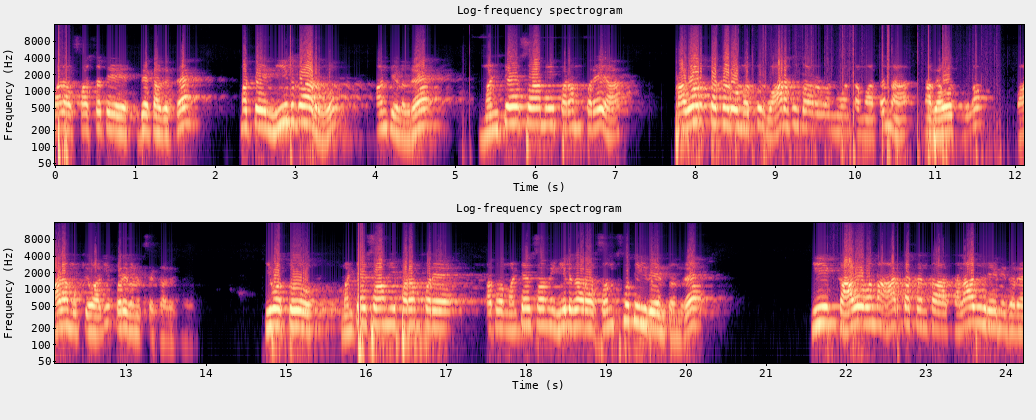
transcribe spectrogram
ಬಹಳ ಸ್ಪಷ್ಟತೆ ಬೇಕಾಗುತ್ತೆ. ಮತ್ತೆ ನೀಲುಗಾರರು ಅಂತ ಹೇಳಿದ್ರೆ ಮಂಟೇಸ್ವಾಮಿ ಪರಂಪರೆಯ ಪ್ರವರ್ತಕರು ಮತ್ತು ವಾರಸುದಾರರು ಅನ್ನುವಂಥ ಮಾತನ್ನ ನಾವು ಯಾವತ್ತೂ ಬಹಳ ಮುಖ್ಯವಾಗಿ ಪರಿಗಣಿಸಬೇಕಾಗುತ್ತೆ. ಇವತ್ತು ಮಂಟೇಸ್ವಾಮಿ ಪರಂಪರೆ ಅಥವಾ ಮಂಟೇಸ್ವಾಮಿ ನೀಲಗಾರ ಸಂಸ್ಕೃತಿ ಇದೆ ಅಂತಂದ್ರೆ ಈ ಕಾವ್ಯವನ್ನು ಆಡ್ತಕ್ಕಂತ ಕಲಾವಿದರು ಏನಿದ್ದಾರೆ,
